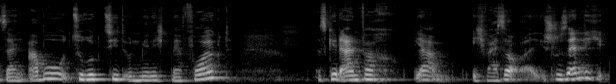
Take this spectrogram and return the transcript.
sein Abo zurückzieht und mir nicht mehr folgt. Es geht einfach, ja, ich weiß auch, schlussendlich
